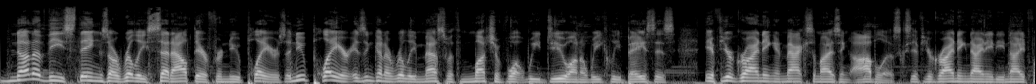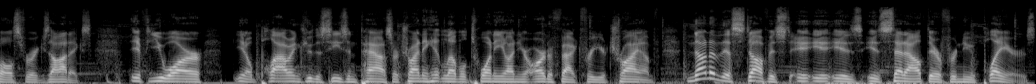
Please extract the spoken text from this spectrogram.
none of these things are really set out there for new players. A new player isn't going to really mess with much of what we do on a weekly basis if you're grinding and maximizing obelisks, if you're grinding 980 Nightfalls for exotics, if you are you know, plowing through the season pass or trying to hit level 20 on your artifact for your triumph. None of this stuff is is is set out there for new players.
